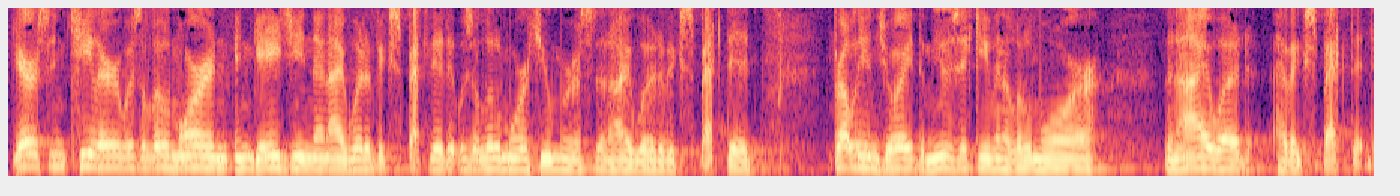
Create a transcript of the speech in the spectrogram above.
Garrison Keillor was a little more engaging than I would have expected. It was a little more humorous than I would have expected. Probably enjoyed the music even a little more than I would have expected.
